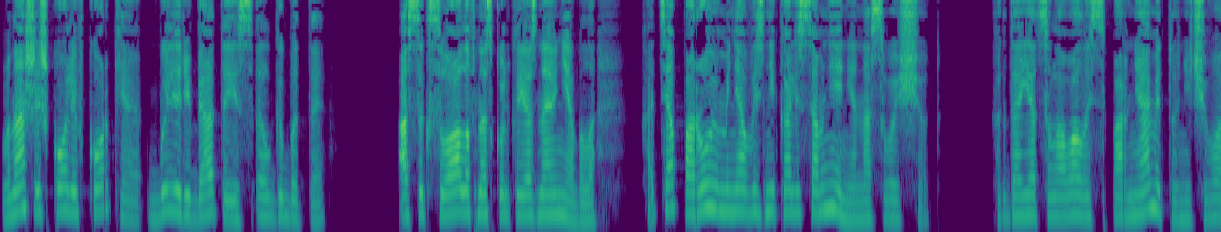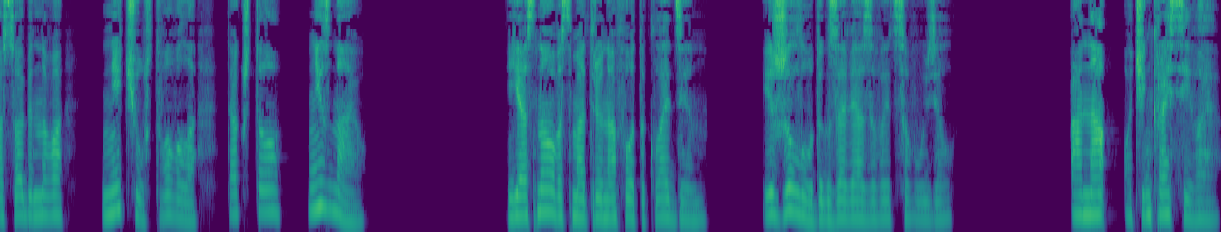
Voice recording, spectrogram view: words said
В нашей школе в Корке были ребята из ЛГБТ. А сексуалов, насколько я знаю, не было. Хотя порой у меня возникали сомнения на свой счет. Когда я целовалась с парнями, то ничего особенного не чувствовала, так что не знаю. Я снова смотрю на фото Кладин и желудок завязывается в узел. «Она очень красивая»,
